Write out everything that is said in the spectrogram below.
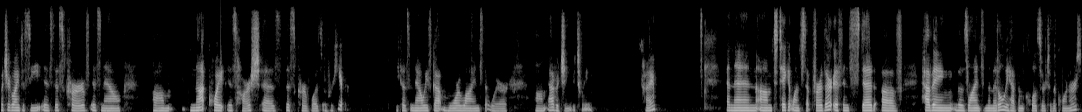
What you're going to see is this curve is now um, not quite as harsh as this curve was over here because now we've got more lines that we're um, averaging between. Okay. And then um, to take it one step further, if instead of having those lines in the middle, we have them closer to the corners.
